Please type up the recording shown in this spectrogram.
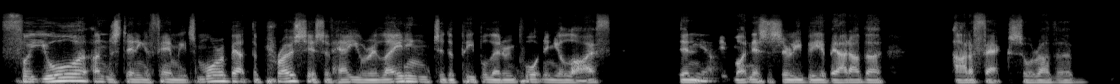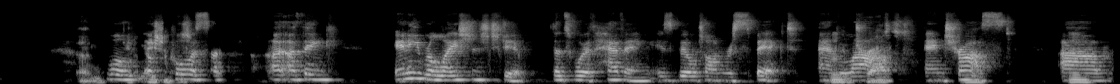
for your understanding of family, it's more about the process of how you're relating to the people that are important in your life than yeah. it might necessarily be about other artifacts or other. Um, well, of course, I, I think any relationship that's worth having is built on respect and mm, love trust. and trust. Mm. Um,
